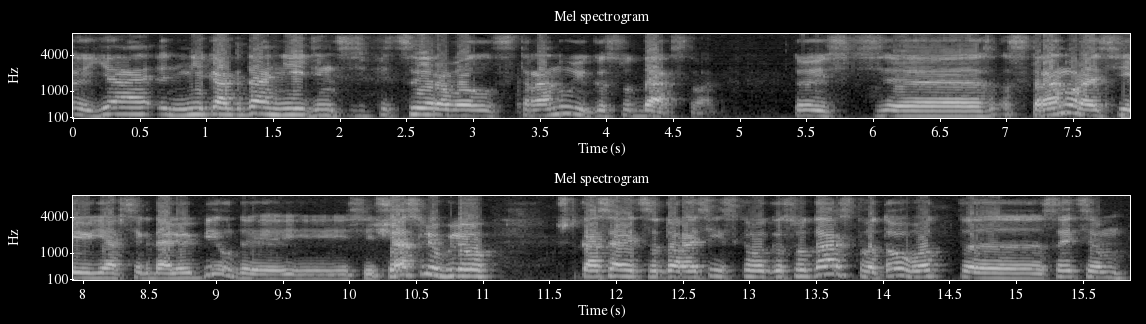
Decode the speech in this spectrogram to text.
я никогда не идентифицировал страну и государство. То есть э, страну Россию я всегда любил, да и сейчас люблю. Что касается до российского государства, то вот э, с этим,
